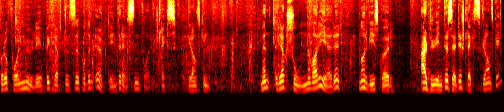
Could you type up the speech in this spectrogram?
for å få en mulig bekreftelse på den økte interessen for slektsgransking. Men reaksjonene varierer når vi spør er du interessert i slektsgransking.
